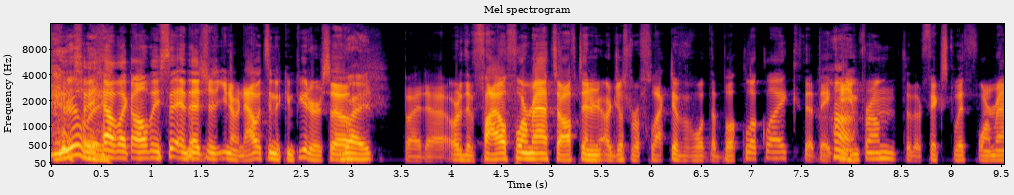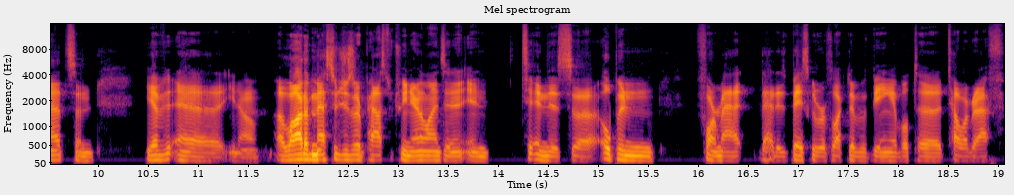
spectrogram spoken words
so Really? you have like all these, and that's just you know now it's in a computer. So, right. But uh, or the file formats often are just reflective of what the book looked like that they Huh. came from. So they're fixed width formats, and you have uh, you know a lot of messages are passed between airlines in in, in this uh, open format that is basically reflective of being able to telegraph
